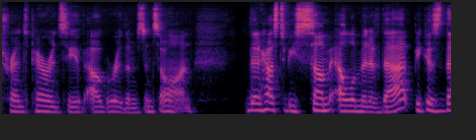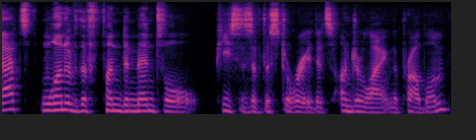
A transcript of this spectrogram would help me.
transparency of algorithms and so on. There has to be some element of that because that's one of the fundamental pieces of the story that's underlying the problem.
